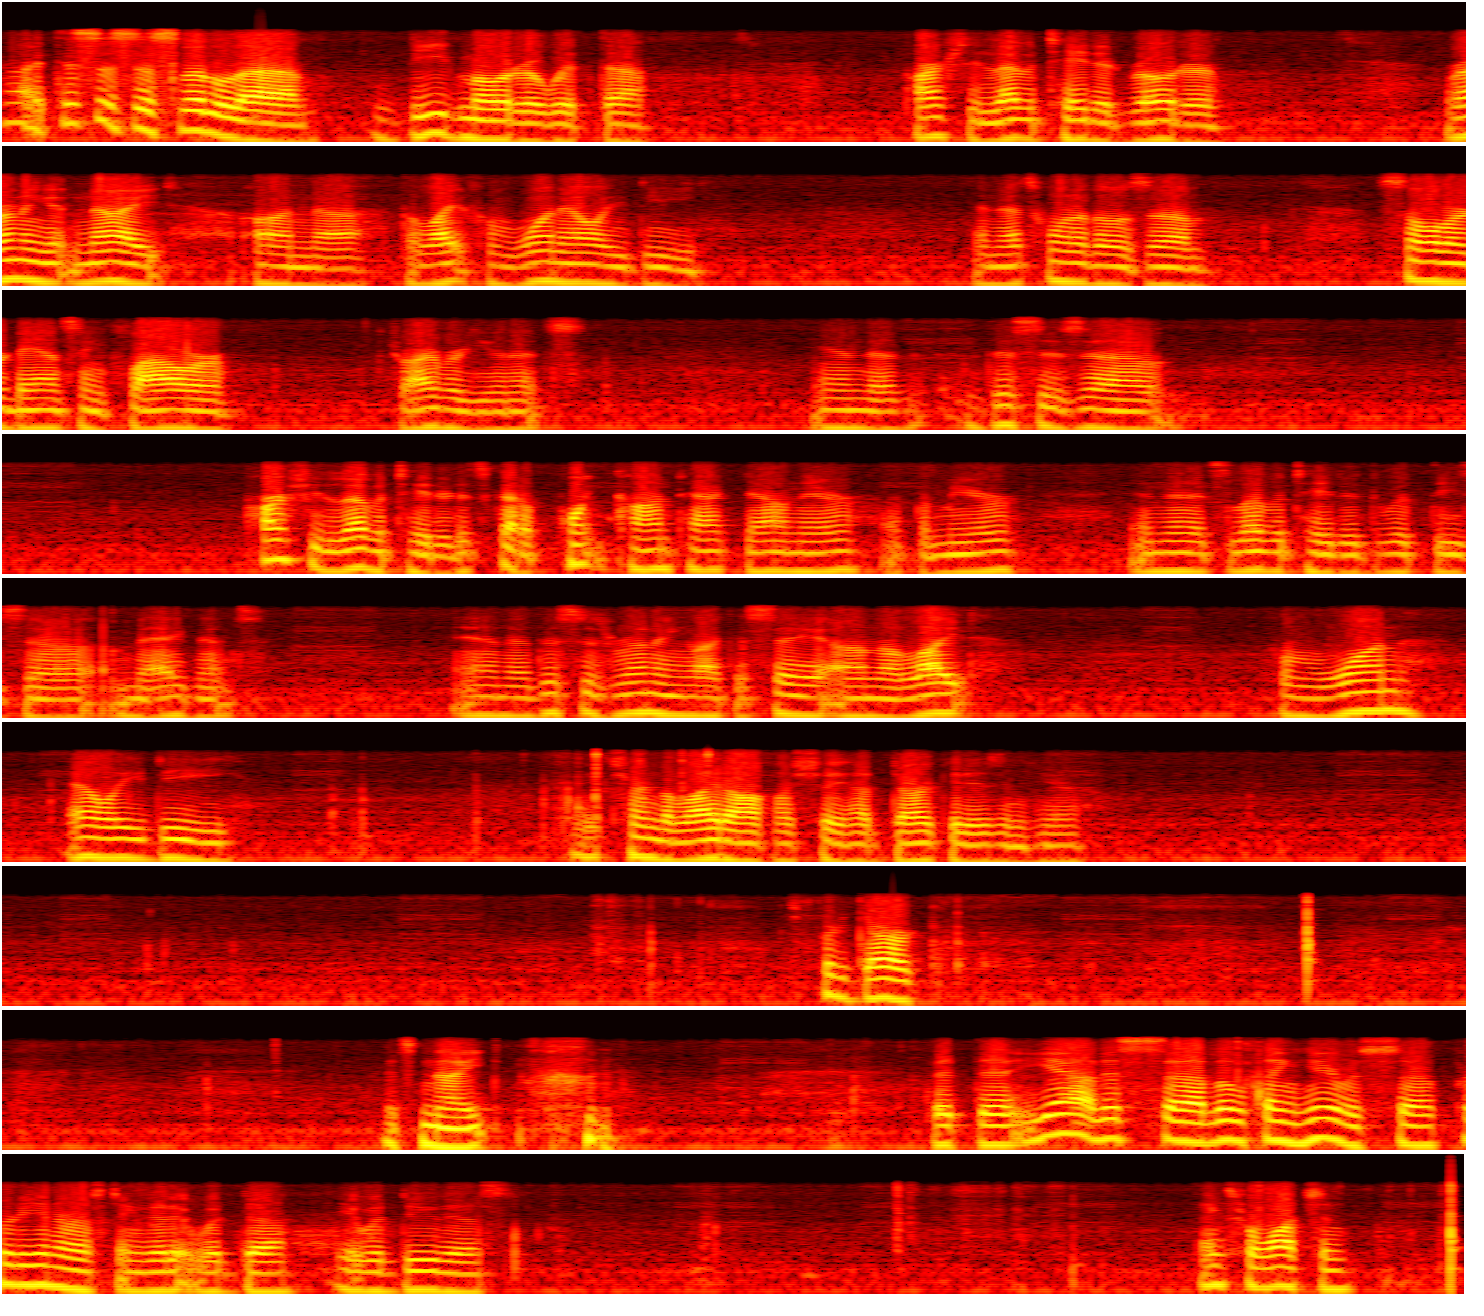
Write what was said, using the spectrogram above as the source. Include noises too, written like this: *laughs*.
Alright, this is this little uh, bead motor with uh, partially levitated rotor running at night on uh, the light from one LED and that's one of those um, solar dancing flower driver units. And uh, this is uh, partially levitated. It's got a point contact down there at the mirror and then it's levitated with these uh, magnets. And uh, this is running like I say on the light from one LED let me turn the light off. I'll show you how dark it is in here. It's pretty dark. It's night *laughs* But uh, yeah, this uh, little thing here was uh, pretty interesting that it would uh, it would do this. Thanks for watching.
